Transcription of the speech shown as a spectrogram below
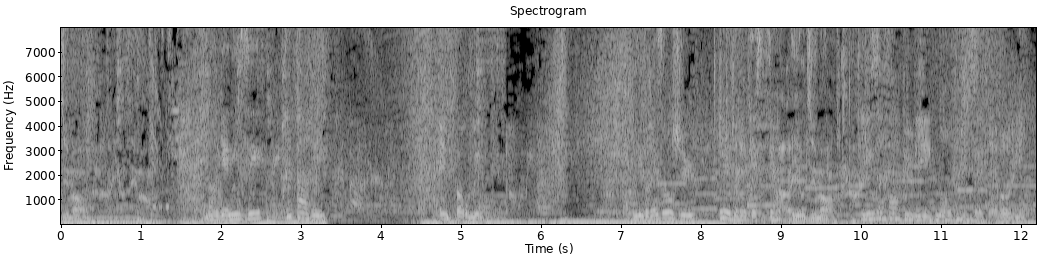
Dumont. Organiser, préparer, informer. Les vrais enjeux, les vraies questions. Mario Dumont. Les affaires publiques n'ont plus cette lèvre lui.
